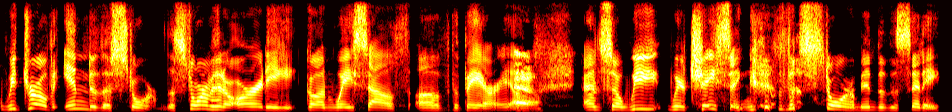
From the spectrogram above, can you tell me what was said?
we drove into the storm. The storm had already gone way south of the Bay Area, Oh, and so we we're chasing the storm into the city.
